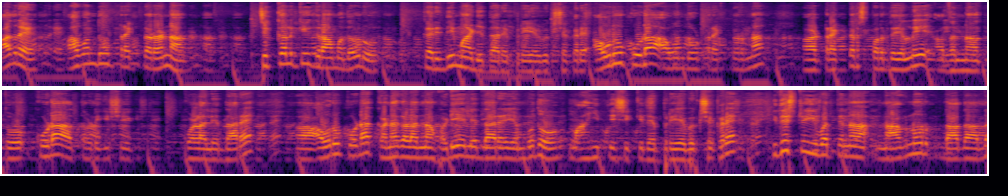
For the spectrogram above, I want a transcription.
ಆದರೆ ಆ ಒಂದು ಟ್ರ್ಯಾಕ್ಟರ್ ಅನ್ನ ಚಿಕ್ಕಲ್ಕಿ ಗ್ರಾಮದವರು ಖರೀದಿ ಮಾಡಿದ್ದಾರೆ ಪ್ರಿಯ ವೀಕ್ಷಕರೇ. ಅವರು ಕೂಡ ಆ ಒಂದು ಟ್ರ್ಯಾಕ್ಟರ್ನ ಆ ಟ್ರ್ಯಾಕ್ಟರ್ ಸ್ಪರ್ಧೆಯಲ್ಲಿ ಅದನ್ನ ಕೂಡ ತೊಡಗಿಸಿಕೊಳ್ಳಲಿದ್ದಾರೆ. ಅವರು ಕೂಡ ಕಣಗಳನ್ನ ಹೊಡೆಯಲಿದ್ದಾರೆ ಎಂಬುದು ಮಾಹಿತಿ ಸಿಕ್ಕಿದೆ ಪ್ರಿಯ ವೀಕ್ಷಕರೇ. ಇದಿಷ್ಟು ಇವತ್ತಿನ ನಾಗ್ನೂರ್ ದಾದಾದ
